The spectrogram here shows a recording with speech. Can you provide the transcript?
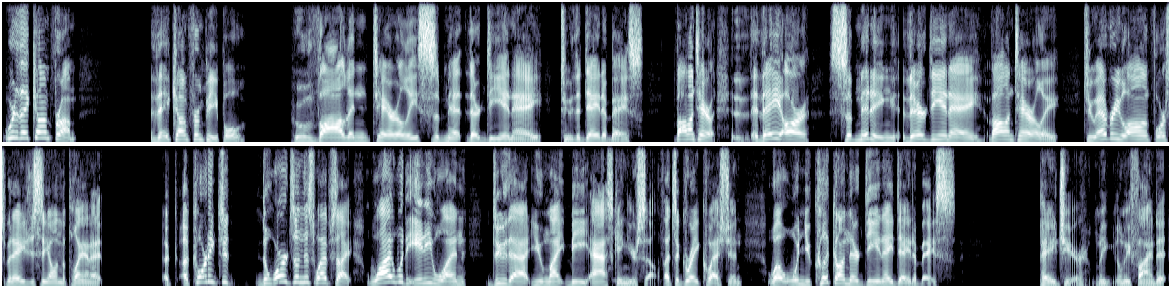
Where do they come from? They come from people who voluntarily submit their DNA to the database. Voluntarily. They are submitting their DNA voluntarily to every law enforcement agency on the planet. According to the words on this website, why would anyone do that, you might be asking yourself? That's a great question. Well, when you click on their DNA database page here, let me, let me find it.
